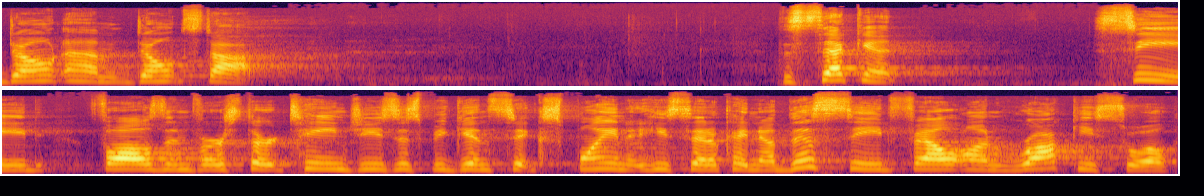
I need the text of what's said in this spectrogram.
don't, um, don't stop. The second seed falls in verse 13, Jesus begins to explain it. He said, Okay, now this seed fell on rocky soil,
